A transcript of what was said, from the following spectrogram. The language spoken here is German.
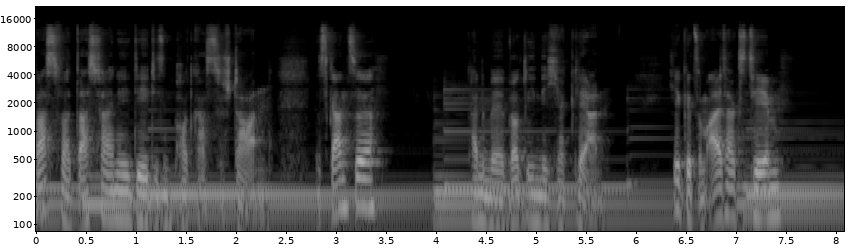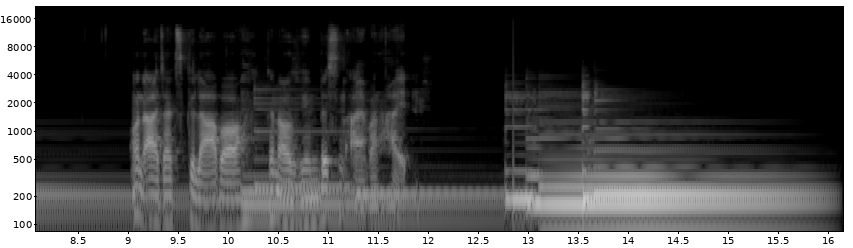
was war das für eine Idee, diesen Podcast zu starten? Das Ganze kann ich mir wirklich nicht erklären. Hier geht es um Alltagsthemen und Alltagsgelaber, genauso wie ein bisschen Albernheiten.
